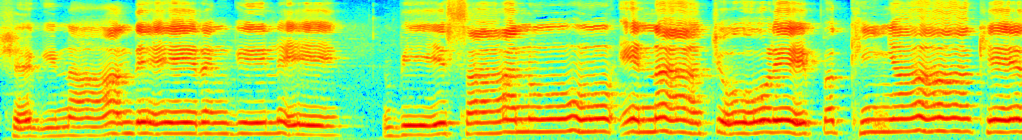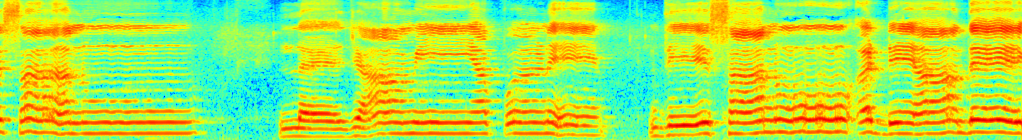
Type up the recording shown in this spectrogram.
ਸ਼ਗਨਾਂ ਦੇ ਰੰਗਲੇ ਬੇਸਾਂ ਨੂੰ ਇਹਨਾਂ ਚੋਲੇ ਪੱਖੀਆਂ ਖੇਸਾਂ ਨੂੰ ਲੈ ਜਾਵੀਂ ਆਪਣੇ ਦੇਸਾਂ ਨੂੰ ਅੱਡਿਆਂ ਦੇ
